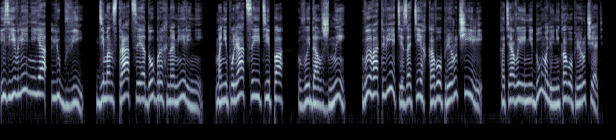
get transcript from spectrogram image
изъявления любви, демонстрация добрых намерений, манипуляции типа «вы должны», «вы в ответе за тех, кого приручили», хотя вы и не думали никого приручать.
